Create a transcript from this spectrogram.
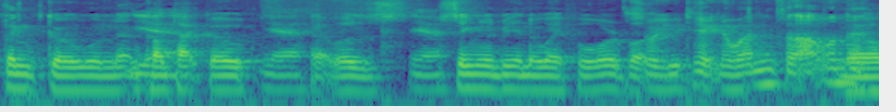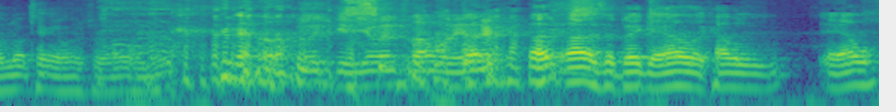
things go and letting Yeah. contact go. Yeah. It was Yeah. seeming to be in the way forward, but So you taking a win for that one then? no, I'm not taking a win for that one. no. no, I wouldn't give you in for that one either. that, that is a big L, a capital L.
